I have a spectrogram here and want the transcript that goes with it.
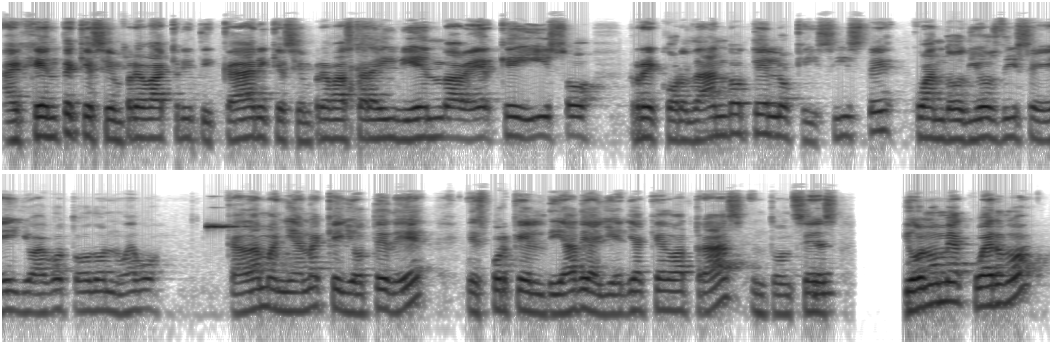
hay gente que siempre va a criticar y que siempre va a estar ahí viendo a ver qué hizo, recordándote lo que hiciste cuando Dios dice, hey, yo hago todo nuevo. Cada mañana que yo te dé es porque el día de ayer ya quedó atrás. Entonces, yo no me acuerdo,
